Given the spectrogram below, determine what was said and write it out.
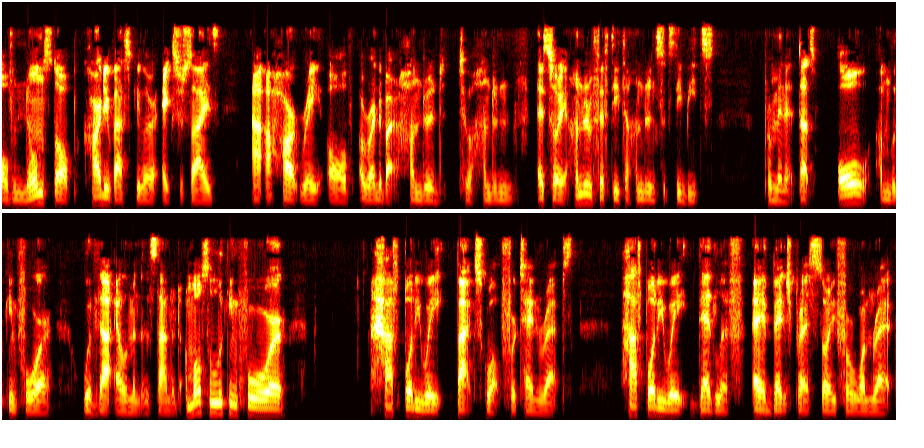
of non-stop cardiovascular exercise at a heart rate of around about 100 to 100 uh, sorry 150 to 160 beats per minute. That's all i'm looking for with that element of the standard. I'm also looking for half body weight back squat for 10 reps half body weight deadlift uh, bench press sorry for one rep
